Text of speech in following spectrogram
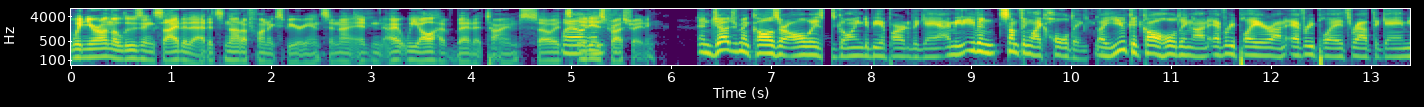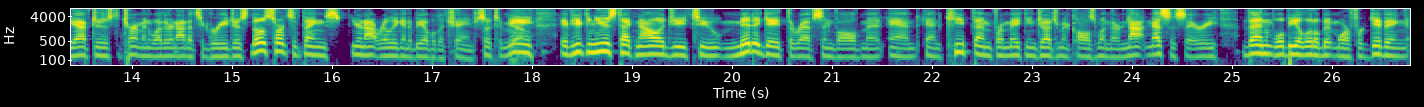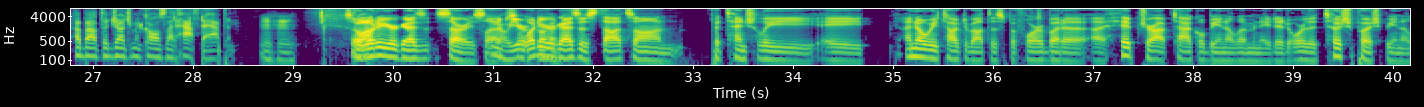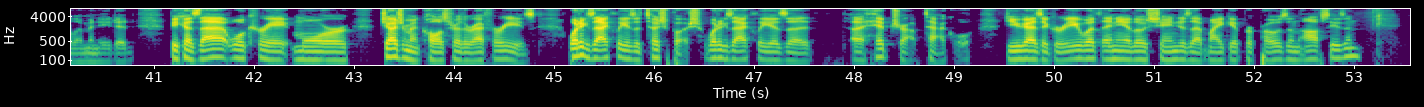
When you're on the losing side of that, it's not a fun experience, and I, and I, we all have been at times. So it's well, it is frustrating and judgment calls are always going to be a part of the game. I mean, even something like holding. Like you could call holding on every player on every play throughout the game. You have to just determine whether or not it's egregious. Those sorts of things you're not really going to be able to change. So to me, yeah. if you can use technology to mitigate the refs' involvement and and keep them from making judgment calls when they're not necessary, then we'll be a little bit more forgiving about the judgment calls that have to happen. Mm-hmm. So, what are your guys? Sorry, Slaps. No, what are your guys' thoughts on potentially a I know we've talked about this before, but a, a, hip drop tackle being eliminated or the tush push being eliminated, because that will create more judgment calls for the referees. What exactly is a tush push? What exactly is a, a hip drop tackle? Do you guys agree with any of those changes that might get proposed in the offseason?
